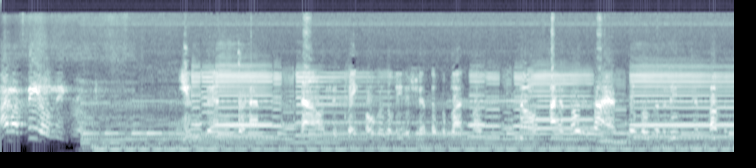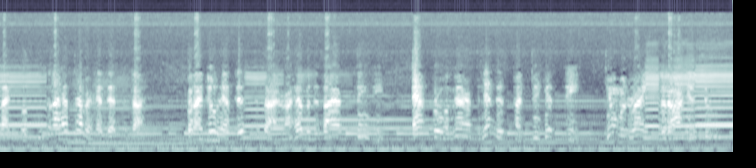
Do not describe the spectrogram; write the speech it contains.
I'm a field Negro. You then perhaps now should take over the leadership of the Black Muslims. No, I have no desire to take over the leadership of the Black Muslims, and I have never had that desire. But I do have this desire. I have a desire to see the Afro-American in this country get the human rights that are his due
